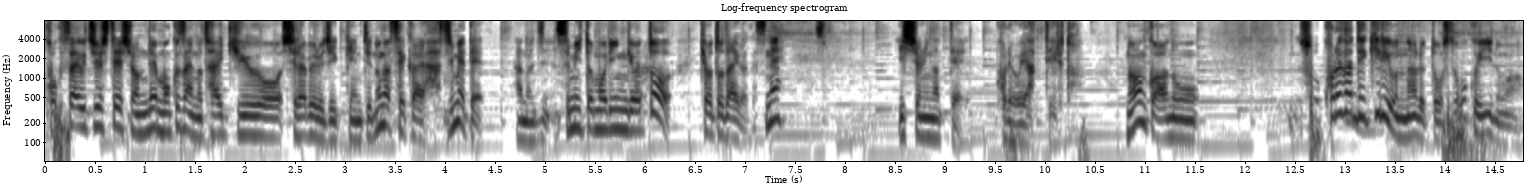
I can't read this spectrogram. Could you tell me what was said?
国際宇宙ステーションで木材の耐久を調べる実験っていうのが世界初めてあの住友林業と京都大学ですね。一緒になってこれをやっていると。なんかあのそこれができるようになるとすごくいいのは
